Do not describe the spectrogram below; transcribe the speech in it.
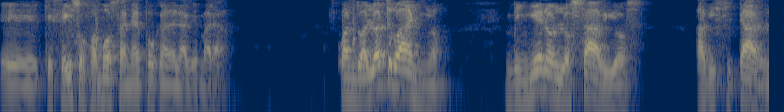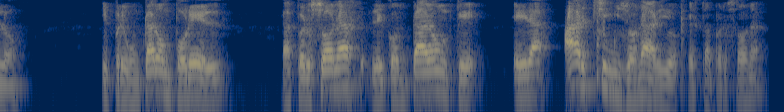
eh, que se hizo famosa en la época de la Guemara. Cuando al otro año vinieron los sabios a visitarlo y preguntaron por él, las personas le contaron que era archimillonario esta persona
